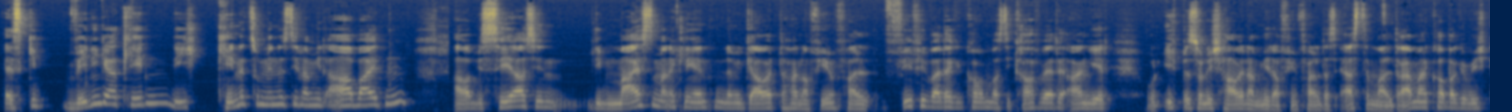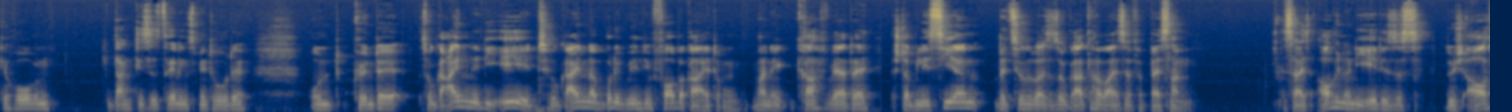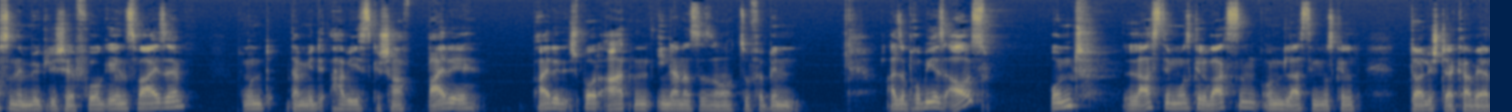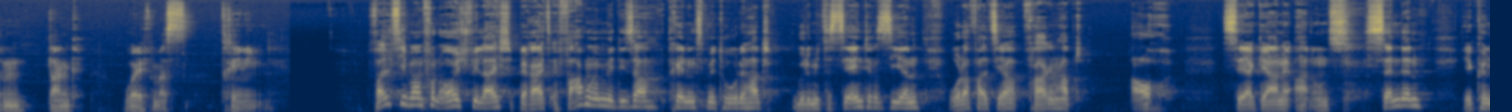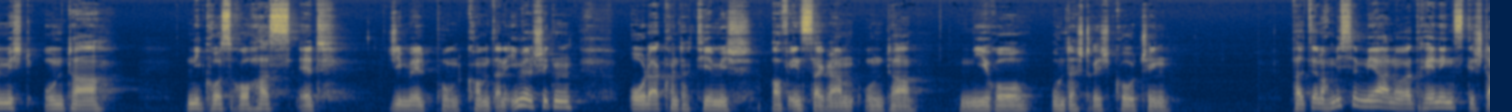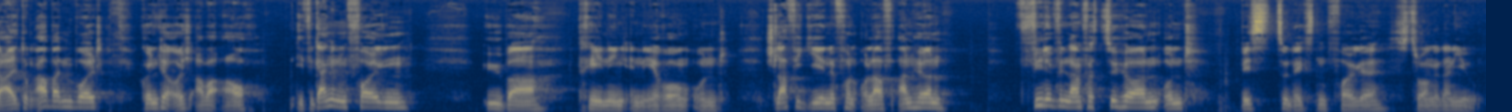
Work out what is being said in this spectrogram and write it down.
Es gibt wenige Athleten, die ich kenne zumindest, die damit arbeiten. Aber bisher sind die meisten meiner Klienten, die damit gearbeitet haben, auf jeden Fall viel, viel weiter gekommen, was die Kraftwerte angeht. Und ich persönlich habe damit auf jeden Fall das erste Mal dreimal Körpergewicht gehoben, dank dieser Trainingsmethode und könnte sogar in eine Diät, sogar in der Bodybuilding-Vorbereitung meine Kraftwerte stabilisieren beziehungsweise sogar teilweise verbessern. Das heißt, auch in der Diät ist es durchaus eine mögliche Vorgehensweise und damit habe ich es geschafft, beide, beide Sportarten in einer Saison zu verbinden. Also probier es aus und lass den Muskel wachsen und lass den Muskel deutlich stärker werden dank Wave Mass Training. Falls jemand von euch vielleicht bereits Erfahrungen mit dieser Trainingsmethode hat, würde mich das sehr interessieren. Oder falls ihr Fragen habt, auch sehr gerne an uns senden. Ihr könnt mich unter nikrosrojas.gmail.com eine E-Mail schicken oder kontaktiere mich auf Instagram unter niro-coaching. Falls ihr noch ein bisschen mehr an eurer Trainingsgestaltung arbeiten wollt, könnt ihr euch aber auch die vergangenen Folgen über Training, Ernährung und Schlafhygiene von Olaf anhören. Vielen, vielen Dank fürs Zuhören und bis zur nächsten Folge Stronger Than You.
